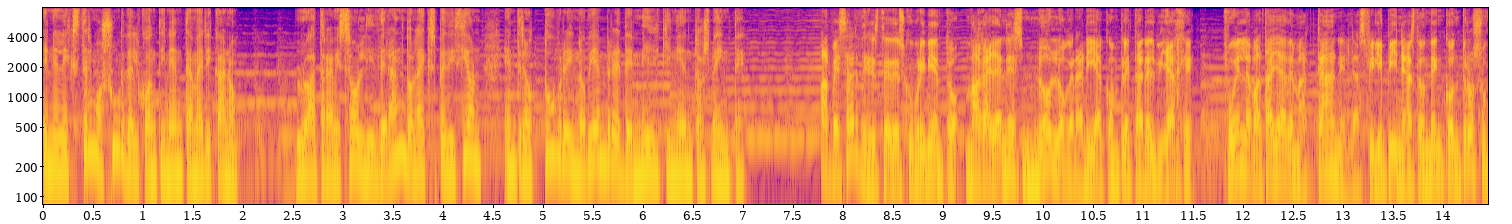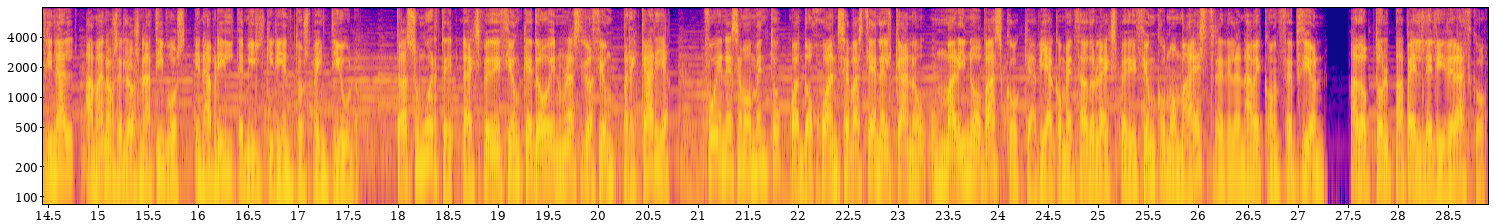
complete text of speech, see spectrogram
en el extremo sur del continente americano. Lo atravesó liderando la expedición entre octubre y noviembre de 1520. A pesar de este descubrimiento, Magallanes no lograría completar el viaje. Fue en la batalla de Mactán, en las Filipinas, donde encontró su final a manos de los nativos en abril de 1521. Tras su muerte, la expedición quedó en una situación precaria. Fue en ese momento cuando Juan Sebastián Elcano, un marino vasco que había comenzado la expedición como maestre de la nave Concepción, adoptó el papel de liderazgo.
